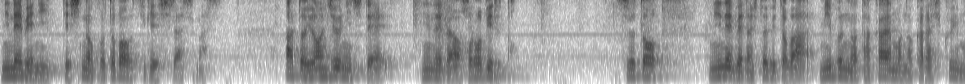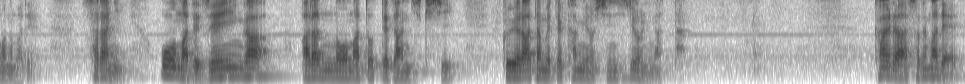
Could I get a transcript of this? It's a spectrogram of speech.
ニネベに行って主の言葉を告げ知らせます。あと40日でニネベは滅びると。するとニネベの人々は身分の高いものから低いものまでさらに王まで全員が荒布をまとって断食し悔い改めて神を信じるようになった。彼らはそれまで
